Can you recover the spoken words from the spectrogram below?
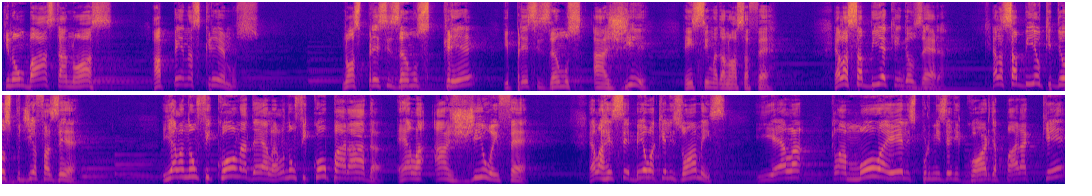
Que não basta a nós apenas crermos. Nós precisamos crer e precisamos agir em cima da nossa fé. Ela sabia quem Deus era. Ela sabia o que Deus podia fazer. E ela não ficou na dela, ela não ficou parada, ela agiu em fé. Ela recebeu aqueles homens e ela clamou a eles por misericórdia para que,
